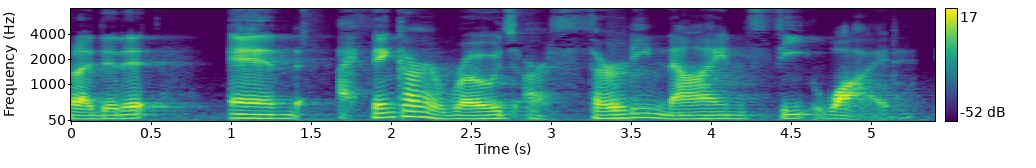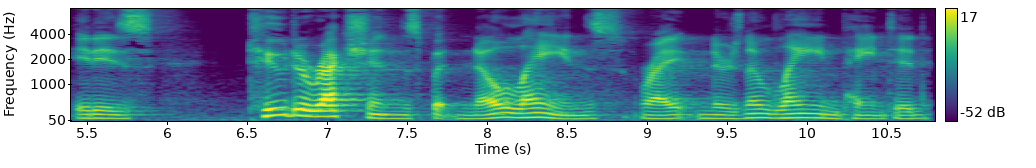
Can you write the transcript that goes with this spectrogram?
but I did it. And I think our roads are 39 feet wide. It is two directions, but no lanes, right? And there's no lane painted.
